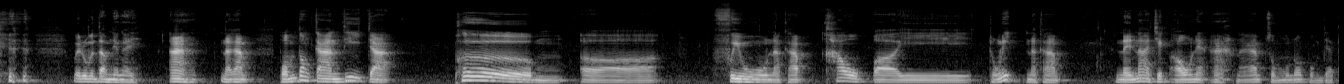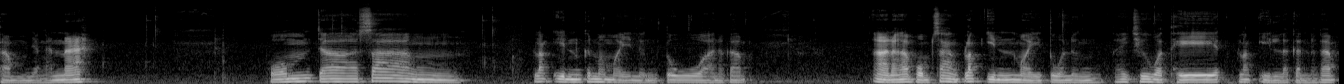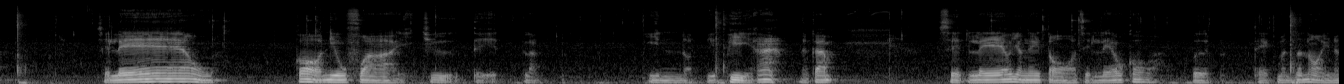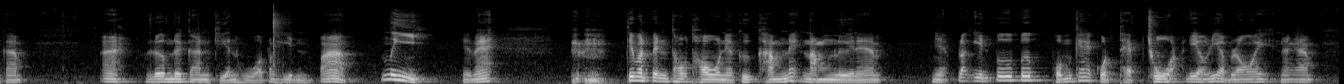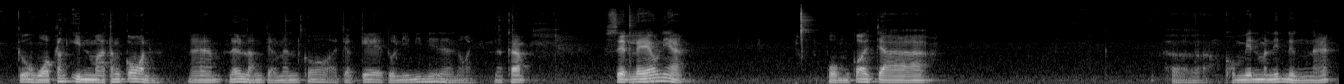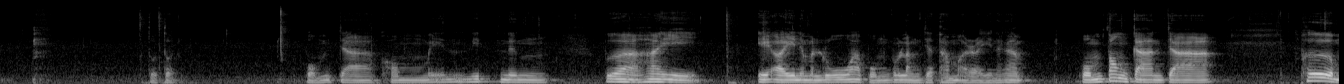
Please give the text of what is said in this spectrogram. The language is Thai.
ไม่รู้มันทำยังไงอะนะครับ ผมต้องการที่จะเพิ่มเอ่อ ฟิลนะครับเข้าไปตรงนี้นะครับ ในหน้าเช็คเอาท์เนี่ยอะนะครับสมมุติว่าผมจะทำอย่างนั้นนะ ผมจะสร้างปลั๊กอินขึ้นมาใหม่หนึ่งตัวนะครับอ่านะครับผมสร้างปลั๊กอินใหม่ตัวหนึ่งให้ชื่อว่าเทสปลั๊กอินแล้วกันนะครับ เสร็จแล้วก็ new file ชื่อ test plug in.php อะนะครับ เสร็จแล้วยังไงต่อเสร็จแล้วก็เปิดแท็กมันซะหน่อยนะครับอะเริ่มด้วยการเขียนหัวปลั๊กอินป้าบนี่เห็นไหมที่มันเป็นเทาๆเนี่ยคือคำแนะนำเลยนะครับเนี่ยปลั๊กอินปุ๊บปุ๊บผมแค่กดแท็บชัวเดียวเรียบร้อยนะครับก็หัวปลั๊กอินมาทั้งก้อนนะครับแล้วหลังจากนั้นก็จะแก้ตัวนี้นิดๆหน่อยๆนะครับ เสร็จแล้วเนี่ยผมก็จะ คอมเมนต์มานิดหนึ่งนะ ตัวตดผมจะคอมเมนต์นิดหนึ่งเพื่อให้ AI เนี่ยมันรู้ว่าผมกำลังจะทำอะไรนะครับ ผมต้องการจะเพิ่ม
